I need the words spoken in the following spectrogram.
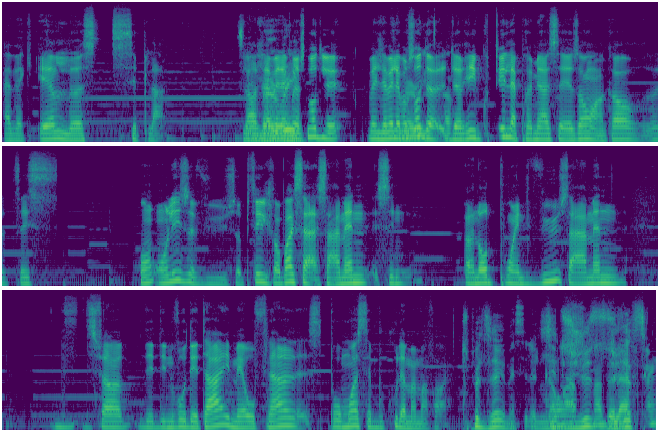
avec elle, là, c'est plat. C'est Alors, j'avais l'impression de, j'avais l'impression Murray, de, réécouter la première saison encore. là, on, on les a vus, ça. Puis, je comprends que ça, ça amène c'est un autre point de vue, ça amène di- différents, des, des nouveaux détails, mais au final, pour moi, c'est beaucoup la même affaire. Tu peux le dire, Mais c'est le c'est du commencement juste de du la fin.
